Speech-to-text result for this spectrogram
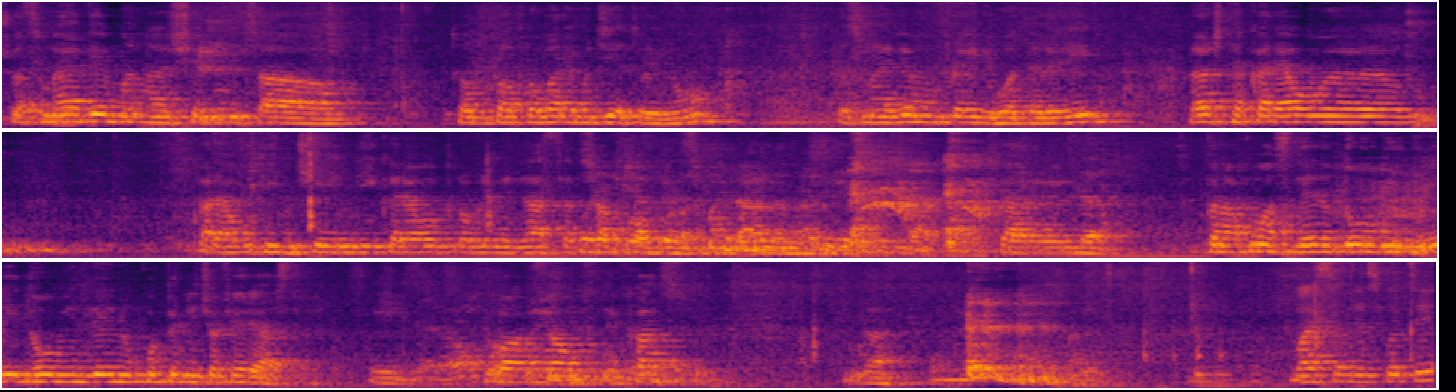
Și o să mai avem în ședința, sau după aprobarea bugetului, nu? O să mai avem un proiect de hotărâri. Ăștia care au eh, care au avut incendii, care au avut probleme de astea și acolo să mai primim. Chiar, până acum să dea 2000 de lei, 2000 de lei nu cumperi nicio fereastră. Oamenii au judecat. Da. Mai sunt discuții?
